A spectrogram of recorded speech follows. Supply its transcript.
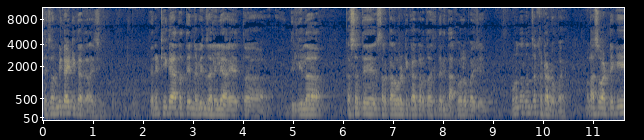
त्याच्यावर मी काय टीका करायची त्याने ठीक आहे आता ते नवीन झालेले आहेत. दिल्लीला कसं ते सरकारवर टीका करतात हे त्यांनी दाखवलं पाहिजे. म्हणून त्यांचा खटाटोप आहे. मला असं वाटतं की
